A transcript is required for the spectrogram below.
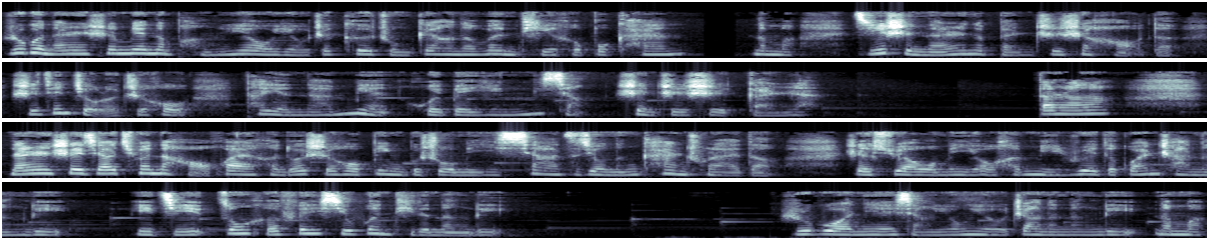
如果男人身边的朋友有着各种各样的问题和不堪，那么即使男人的本质是好的，时间久了之后，他也难免会被影响，甚至是感染。当然了，男人社交圈的好坏，很多时候并不是我们一下子就能看出来的，这需要我们有很敏锐的观察能力，以及综合分析问题的能力。如果你也想拥有这样的能力，那么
